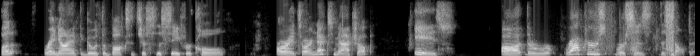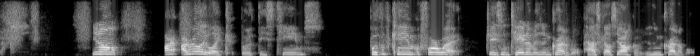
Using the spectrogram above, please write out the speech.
but right now I have to go with the Bucks. It's just the safer call. All right, so our next matchup is uh, the R- Raptors versus the Celtics. You know, I I really like both these teams. Both have came a far way. Jayson Tatum is incredible. Pascal Siakam is incredible.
